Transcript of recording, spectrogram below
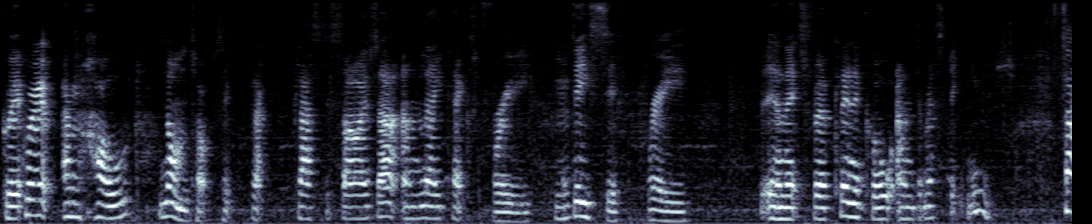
grip, grip and hold. non-toxic pla- plasticizer and latex free, Good. adhesive free, and it's for clinical and domestic use. So,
